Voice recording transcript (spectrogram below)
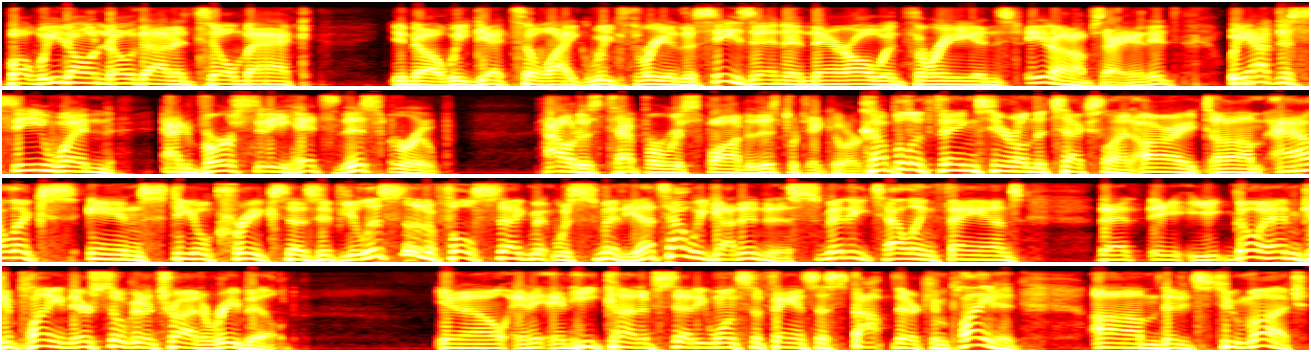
but we don't know that until Mac. You know, we get to like week three of the season and they're zero and three, and you know what I'm saying. It, we have to see when adversity hits this group. How does Tepper respond to this particular? couple of things here on the text line. All right, um, Alex in Steel Creek says if you listen to the full segment with Smitty, that's how we got into this. Smitty telling fans that you go ahead and complain, they're still going to try to rebuild. You know, and, and he kind of said he wants the fans to stop their complaining, um, that it's too much.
